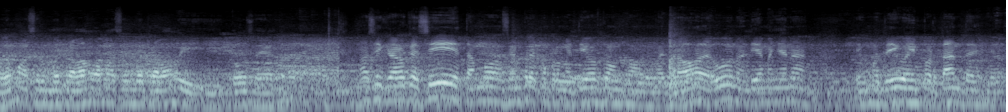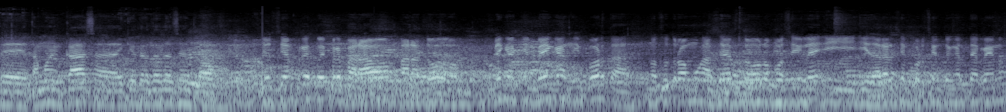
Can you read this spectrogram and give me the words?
podemos hacer un buen trabajo, vamos a hacer un buen trabajo y, todo se deja no, sí, claro que sí, estamos siempre comprometidos con, el trabajo de uno, el día de mañana, como te digo, es importante, este, estamos en casa, hay que tratar de hacer trabajo. Yo siempre estoy preparado para todo, venga quien venga, no importa, nosotros vamos a hacer todo lo posible y, dar el 100% en el terreno,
